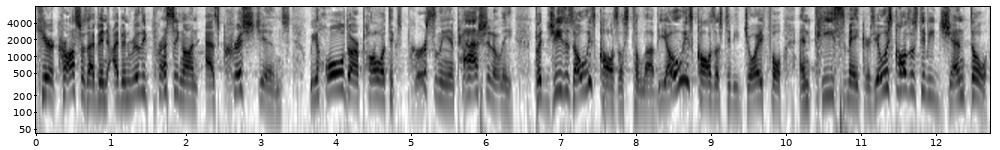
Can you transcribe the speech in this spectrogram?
here at Crossroads, I've been, I've been really pressing on as Christians, we hold our politics personally and passionately, but Jesus always calls us to love. He always calls us to be joyful and peacemakers. He always calls us to be gentle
